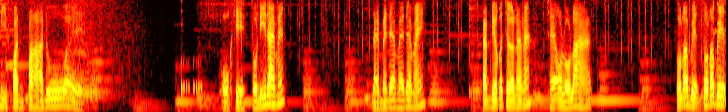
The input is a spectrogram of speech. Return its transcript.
มีฟันปลาด้วย โอเค ตัวนี้ได้ไหมได้ไหมได้ไหมได้ไหมแป๊บเดียวก็เจอแล้วนะ ใช้ออโรราฮะโซลาร์เบดโซลาร์เบด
